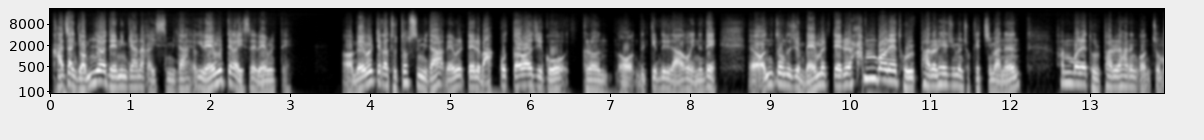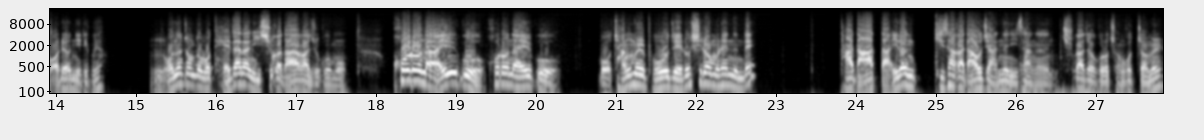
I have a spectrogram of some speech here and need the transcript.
가장 염려되는 게 하나가 있습니다. 여기 매물대가 있어요. 매물대. 어, 매물대가 두텁습니다. 매물대를 맞고 떨어지고 그런 어, 느낌들이 나오고 있는데 어, 어느 정도 좀 매물대를 한 번에 돌파를 해주면 좋겠지만은 한 번에 돌파를 하는 건 좀 어려운 일이고요. 음, 어느 정도 뭐 대단한 이슈가 나와가지고 뭐 코로나 19, 코로나 19 뭐 작물 보호제로 실험을 했는데 다 나왔다 이런 기사가 나오지 않는 이상은 추가적으로 전고점을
